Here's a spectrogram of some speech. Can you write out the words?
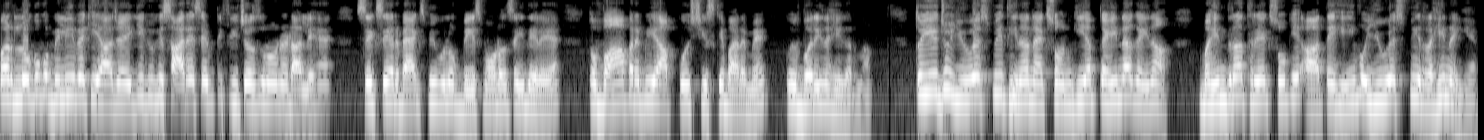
पर लोगों को बिलीव है कि आ जाएगी, क्योंकि सारे सेफ्टी फीचर्स उन्होंने डाले हैं। सिक्स एयर बैग्स भी वो लोग बेस मॉडल से ही दे रहे हैं। तो वहाँ पर भी आपको इस चीज़ के बारे में कोई वरी नहीं करना। तो ये जो यूएसपी थी ना नेक्सॉन की, अब कहीं ना कहीं ना महिंद्रा थ्री के आते ही वो यूएसपी रही नहीं है।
